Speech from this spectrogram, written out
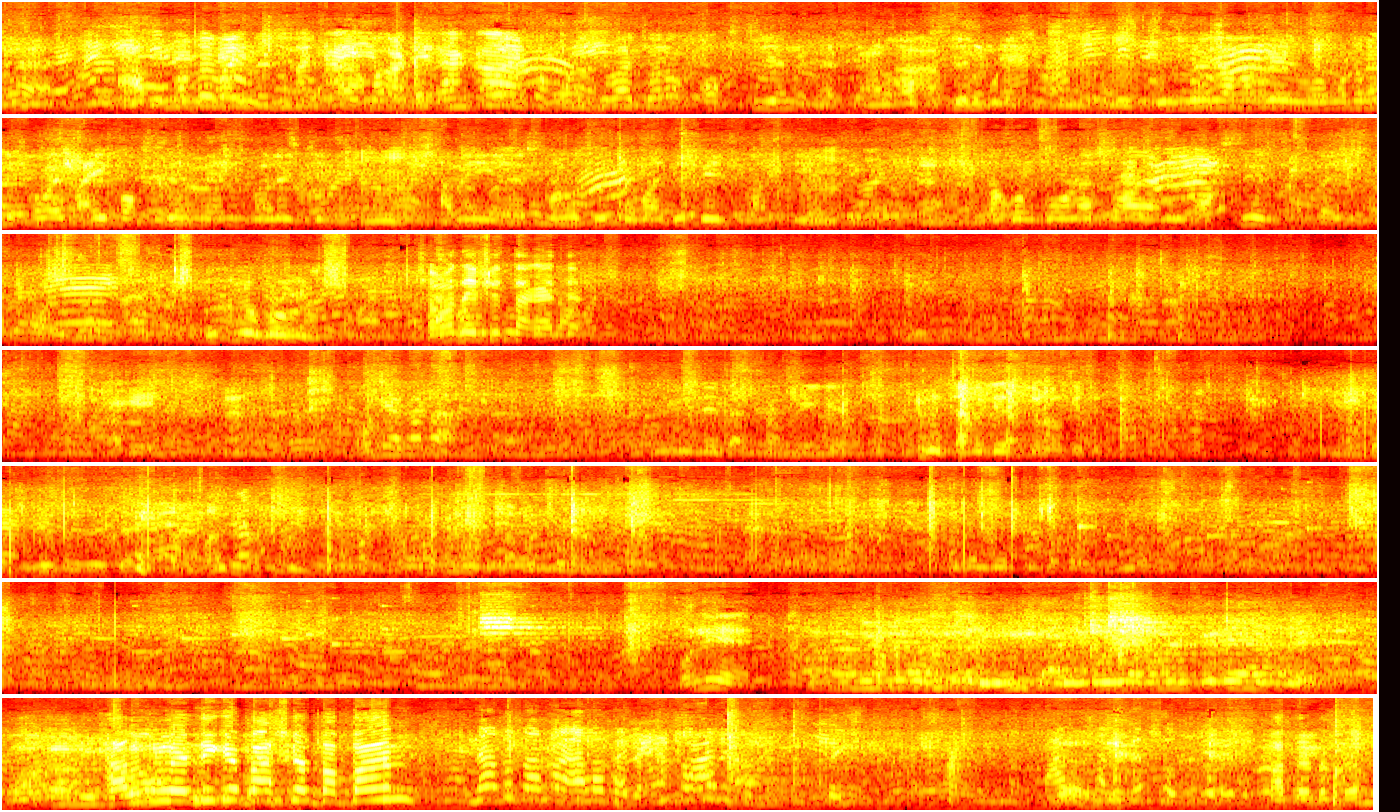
হ্যাঁ আপনাদের বাড়িতে যদি একটা পরিষেবা চলো অক্সিজেন অক্সিজেন পরিষেবা। আমাকে মোটামুটি সবাই বাইক অক্সিজেন ম্যান বলে আমি শুনেছি দোকানটি পেয়েছিলাম তখন করোনার সময় আমি অক্সিজেন দ্বিতীয় করোনার সময়। সমাধান একটু তাকায় চাবি দিয়ে চলো কিছু বলিয়ে থালগুলো এদিকে বাস্কার পাপান না তো আমরা আলাদা। পাতাটা দেন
